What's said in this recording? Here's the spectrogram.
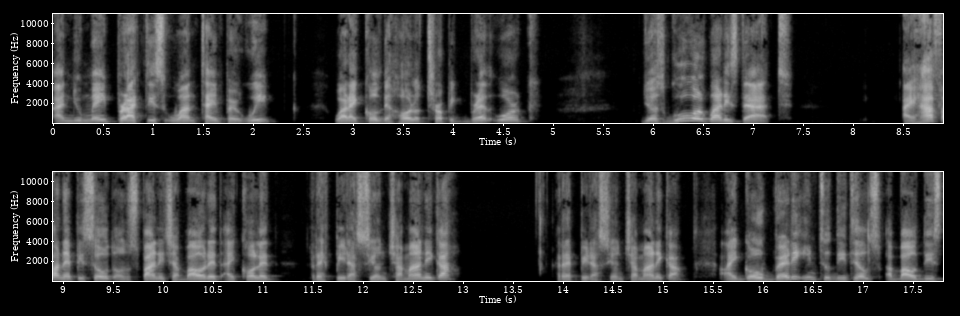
and you may practice one time per week, what I call the holotropic breath work. Just Google what is that. I have an episode on Spanish about it. I call it Respiración Chamánica respiración chamánica. I go very into details about this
